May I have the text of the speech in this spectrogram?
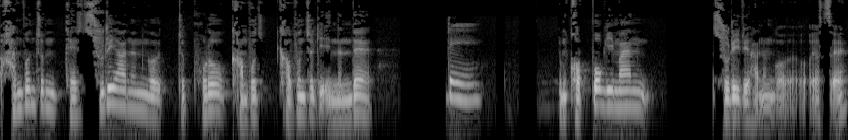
한번좀 대수리 하는 걸좀 보러 가보, 가본 적이 있는데 네. 좀 겉보기만 수리를 하는 거였어요?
